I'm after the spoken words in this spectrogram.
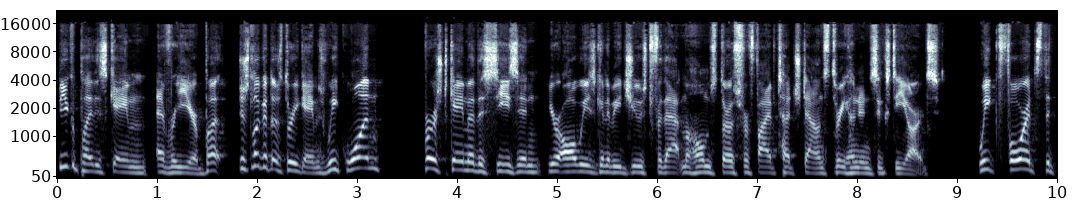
you could play this game every year, but just look at those three games. Week one, first game of the season, you're always going to be juiced for that. Mahomes throws for five touchdowns, 360 yards. Week four, it's the,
